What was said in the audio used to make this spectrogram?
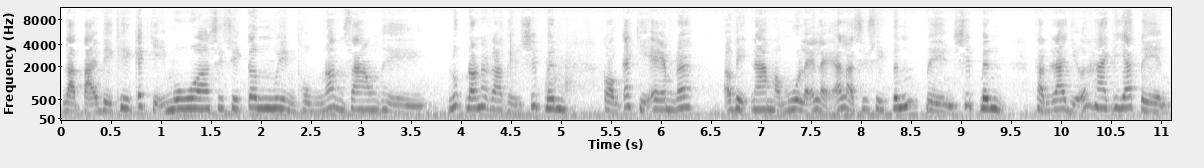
Là tại vì khi các chị mua CC cân nguyên thùng nó làm sao thì lúc đó nó ra tiền shipping. Còn các chị em đó ở Việt Nam mà mua lẻ lẻ là CC tính tiền shipping. Thành ra giữa hai cái giá tiền,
